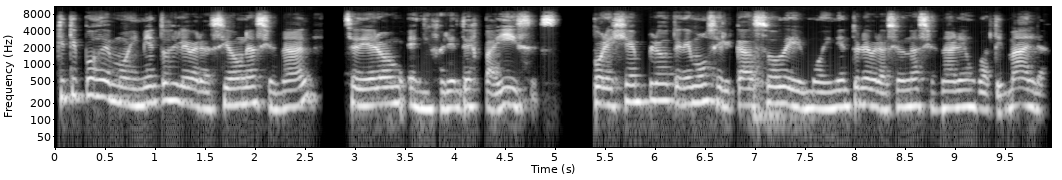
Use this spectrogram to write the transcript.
qué tipos de movimientos de liberación nacional se dieron en diferentes países. Por ejemplo, tenemos el caso del Movimiento de Liberación Nacional en Guatemala.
